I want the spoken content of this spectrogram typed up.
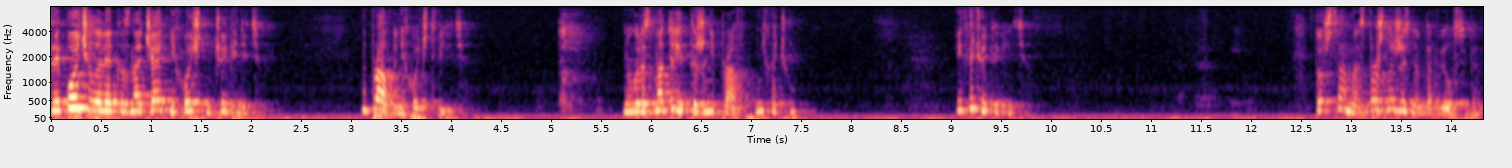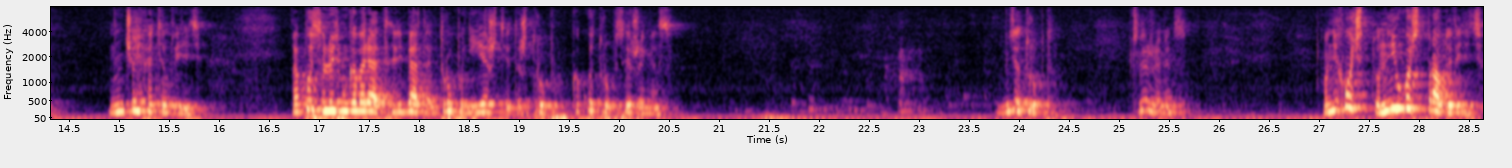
Слепой человек означает, не хочет ничего видеть. Он правду не хочет видеть. Ну, говорю, смотри, ты же не прав. Не хочу. Не хочу это видеть. То же самое, с прошлой жизнью он так вел себя. Ничего не хотел видеть. Допустим, людям говорят, ребята, трупы не ешьте, это же труп. Какой труп? Свежее мясо. Где труп-то? Свежее мясо. Он не хочет, он не хочет правду видеть.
